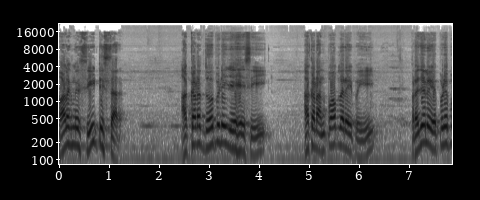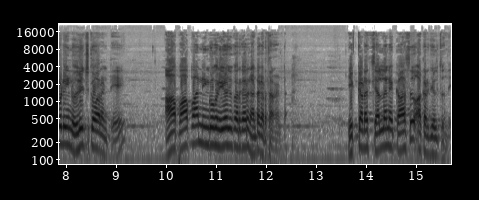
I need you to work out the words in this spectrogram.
వాళ్ళకి మీరు సీట్ ఇస్తారు. అక్కడ దోపిడీ చేసేసి అక్కడ అన్పాపులర్ అయిపోయి ప్రజలు ఎప్పుడెప్పుడు ఈయన వదిలించుకోవాలంటే ఆ పాపాన్ని ఇంకొక నియోజకవర్గానికి అంటగడతాడంట ఇక్కడ చెల్లని కాసు అక్కడ చెల్లుతుంది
